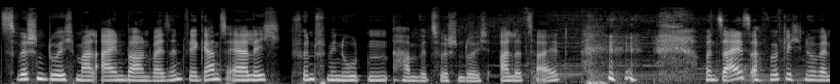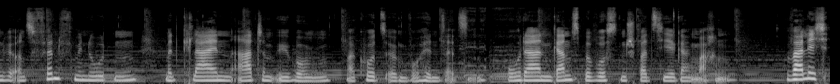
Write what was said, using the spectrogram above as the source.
zwischendurch mal einbauen, weil sind wir ganz ehrlich, fünf Minuten haben wir zwischendurch alle Zeit. Und sei es auch wirklich nur, wenn wir uns fünf Minuten mit kleinen Atemübungen mal kurz irgendwo hinsetzen oder einen ganz bewussten Spaziergang machen. Weil ich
